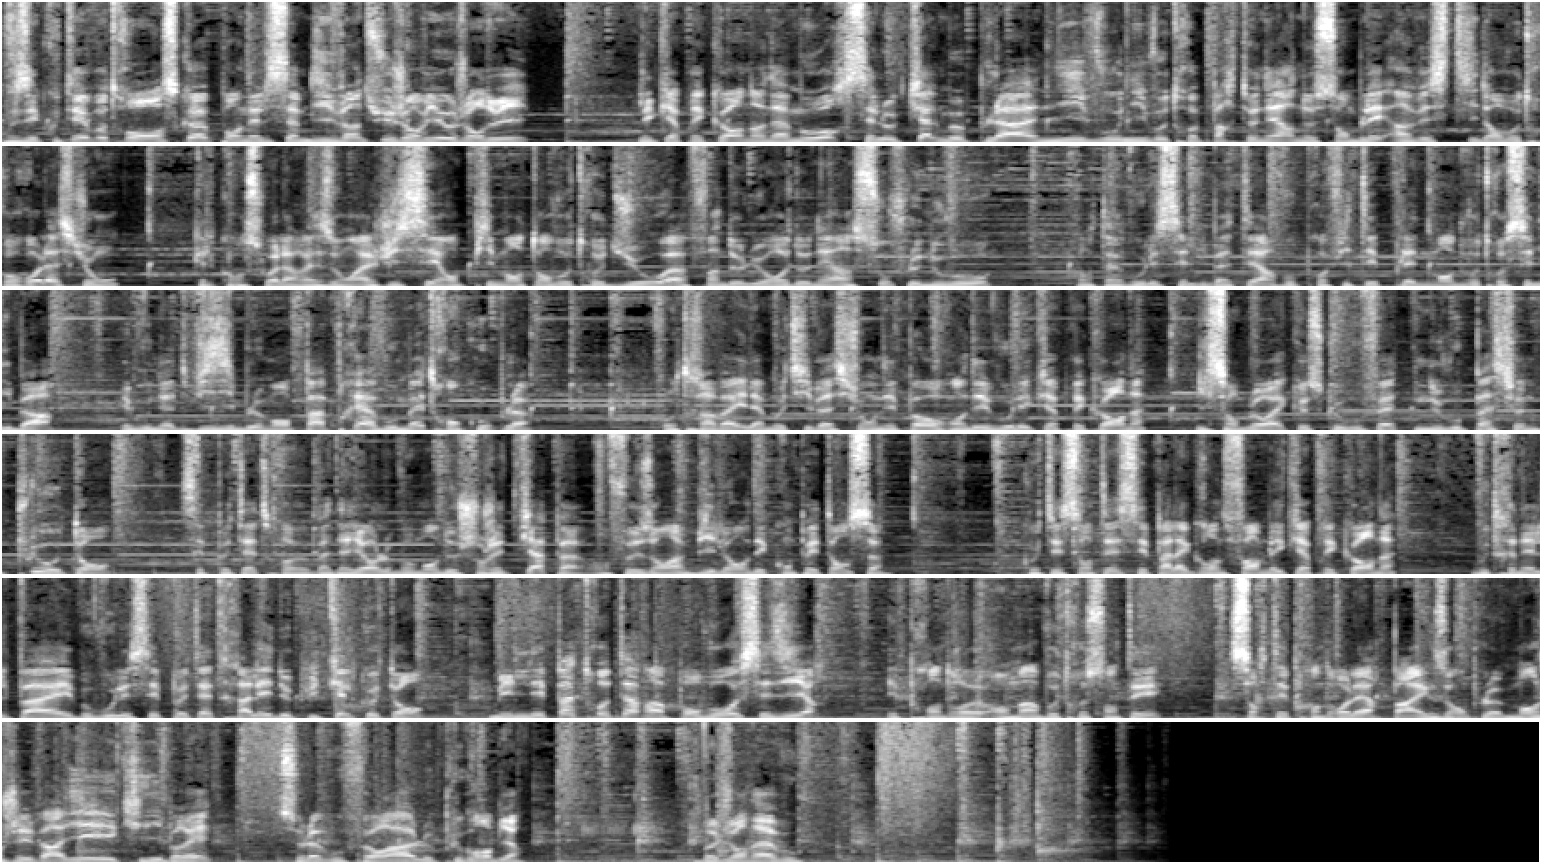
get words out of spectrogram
Vous écoutez votre horoscope, on est le samedi 28 janvier aujourd'hui. Les Capricornes en amour, c'est le calme plat, ni vous ni votre partenaire ne semblez investi dans votre relation. Quelle qu'en soit la raison, agissez en pimentant votre duo afin de lui redonner un souffle nouveau. Quant à vous les célibataires, vous profitez pleinement de votre célibat et vous n'êtes visiblement pas prêt à vous mettre en couple. Au travail, la motivation n'est pas au rendez-vous les Capricornes. Il semblerait que ce que vous faites ne vous passionne plus autant. C'est peut-être euh, bah, d'ailleurs le moment de changer de cap en faisant un bilan des compétences. Côté santé, c'est pas la grande forme les Capricornes. Vous traînez le pas et vous vous laissez peut-être aller depuis quelques temps, mais il n'est pas trop tard hein, pour vous ressaisir et prendre en main votre santé. Sortez prendre l'air par exemple, mangez varié et équilibré, cela vous fera le plus grand bien. Bonne journée à vous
